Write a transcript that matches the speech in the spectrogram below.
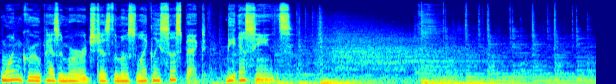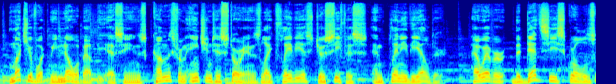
One group has emerged as the most likely suspect the Essenes. Much of what we know about the Essenes comes from ancient historians like Flavius Josephus and Pliny the Elder. However, the Dead Sea Scrolls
